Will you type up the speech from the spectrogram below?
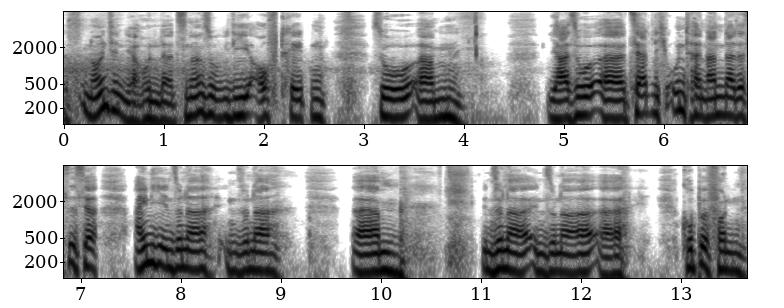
des 19. Jahrhunderts, ne? so wie die auftreten, so ähm, ja so äh, zärtlich untereinander. Das ist ja eigentlich in so einer in so einer ähm, in so einer in so einer äh, Gruppe von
